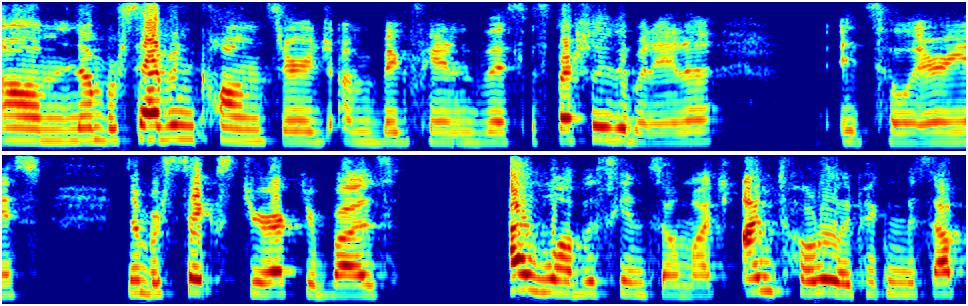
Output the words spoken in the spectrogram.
Um, number 7, Kong Surge. I'm a big fan of this, especially the banana. It's hilarious. Number 6, Director Buzz. I love the skin so much. I'm totally picking this up,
